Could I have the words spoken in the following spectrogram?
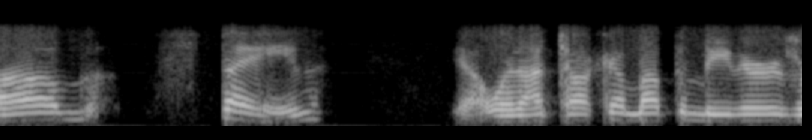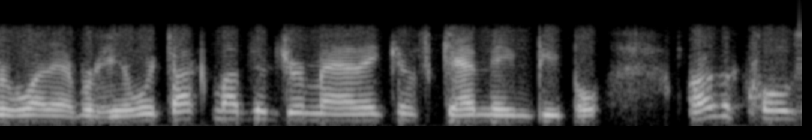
of Spain. You know, we're not talking about the Meaners or whatever here. We're talking about the Germanic and Scandinavian people are the close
